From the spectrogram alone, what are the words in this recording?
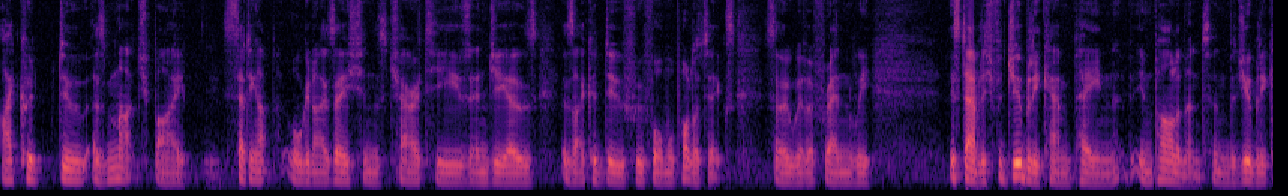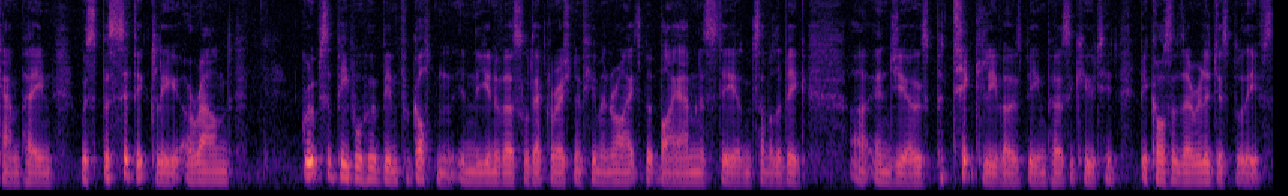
I could do as much by setting up organisations, charities, NGOs as I could do through formal politics. So, with a friend, we established the Jubilee campaign in Parliament, and the Jubilee campaign was specifically around groups of people who have been forgotten in the Universal Declaration of Human Rights, but by Amnesty and some of the big uh, NGOs, particularly those being persecuted because of their religious beliefs.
